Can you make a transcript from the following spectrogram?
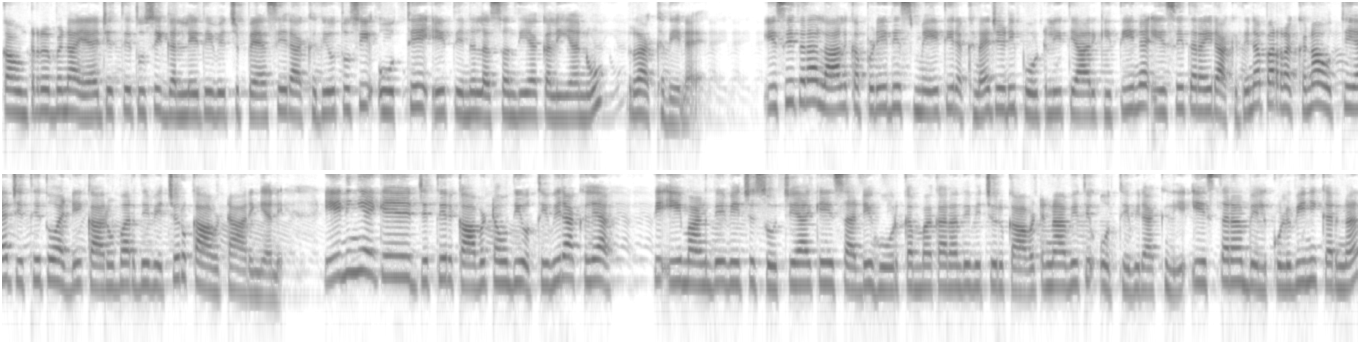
ਕਾਊਂਟਰ ਬਣਾਇਆ, ਜਿੱਥੇ ਤੁਸੀਂ ਗੱਲੇ ਦੇ ਵਿੱਚ ਪੈਸੇ ਰੱਖਦੇ ਹੋ, ਤੁਸੀਂ ਉੱਥੇ ਇਹ ਤਿੰਨ ਲਸਣ ਦੀਆਂ ਕਲੀਆਂ ਨੂੰ ਰੱਖ ਦੇਣਾ ਹੈ। ਇਸੇ ਤਰ੍ਹਾਂ ਲਾਲ ਕੱਪੜੇ ਦੇ ਸਮੇਤ ਹੀ ਰੱਖਣਾ ਹੈ ਜਿਹੜੀ ਪੋਟਲੀ ਤਿਆਰ ਕੀਤੀ ਨਾ ਇਸੇ ਤਰ੍ਹਾਂ ਹੀ ਰੱਖ ਦੇਣਾ, ਪਰ ਰੱਖਣਾ ਉੱਥੇ ਹੈ ਜਿੱਥੇ ਤੁਹਾਡੇ ਕਾਰੋਬਾਰ ਦੇ ਵਿੱਚ ਰੁਕਾਵਟਾਂ ਆ ਰਹੀਆਂ ਨੇ। ਇਹ ਨਹੀਂ ਹੈ ਕਿ ਜਿੱਥੇ ਰੁਕਾਵਟ ਆਉਂਦੀ ਉੱਥੇ ਵੀ ਰੱਖ ਲਿਆ। ਤੇ ਇਹ ਮਨ ਦੇ ਵਿੱਚ ਸੋਚਿਆ ਕਿ ਸਾਡੇ ਹੋਰ ਕੰਮਾਂਕਾਰਾਂ ਦੇ ਵਿੱਚ ਰੁਕਾਵਟ ਨਾ ਆਵੇ ਤੇ ਉੱਥੇ ਵੀ ਰੱਖ ਲਈਏ। ਇਸ ਤਰ੍ਹਾਂ ਬਿਲਕੁਲ ਵੀ ਨਹੀਂ ਕਰਨਾ।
